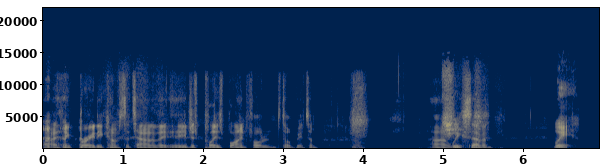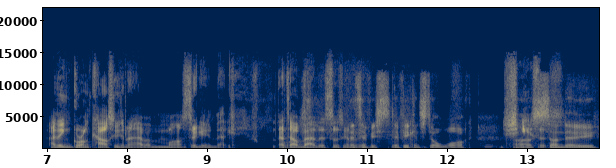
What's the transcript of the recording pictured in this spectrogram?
Uh, I think Brady comes to town and they, he just plays blindfolded and still beats him. Uh, week seven, Wait, I think Gronkowski's gonna have a monster game that game. That's how bad this is gonna be. that's be. if he if he can still walk. Uh, Sunday,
